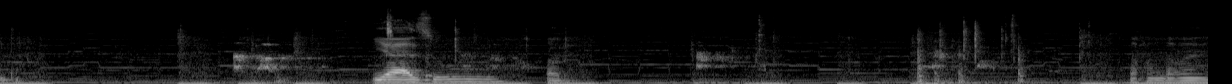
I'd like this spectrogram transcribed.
Nie ma hita. Jezu. Dobra. Cofam dalej.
